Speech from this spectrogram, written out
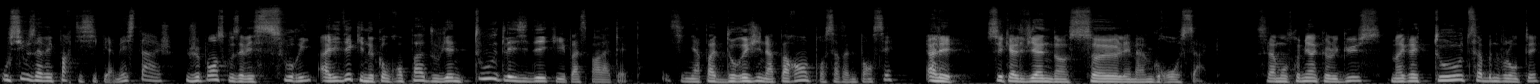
ou si vous avez participé à mes stages, je pense que vous avez souri à l'idée qu'il ne comprend pas d'où viennent toutes les idées qui lui passent par la tête. S'il n'y a pas d'origine apparente pour certaines pensées, allez, c'est qu'elles viennent d'un seul et même gros sac. Cela montre bien que le Gus, malgré toute sa bonne volonté,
